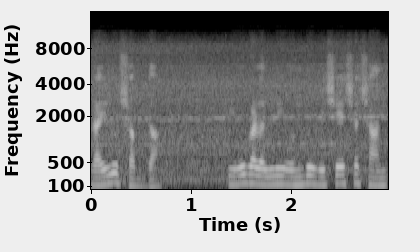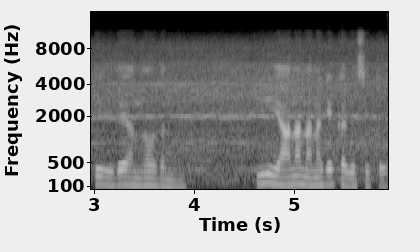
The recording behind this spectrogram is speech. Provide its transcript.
ರೈಲು ಶಬ್ದ, ಇವುಗಳಲ್ಲಿ ಒಂದು ವಿಶೇಷ ಶಾಂತಿ ಇದೆ ಅನ್ನೋದನ್ನು ಈ ಯಾನ ನನಗೆ ಕಲಿಸಿತು.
